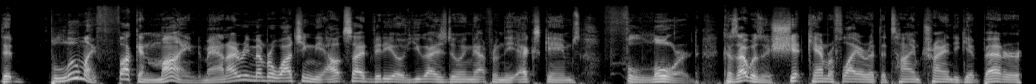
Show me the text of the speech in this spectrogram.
that blew my fucking mind, man. I remember watching the outside video of you guys doing that from the X Games, floored, because I was a shit camera flyer at the time trying to get better,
